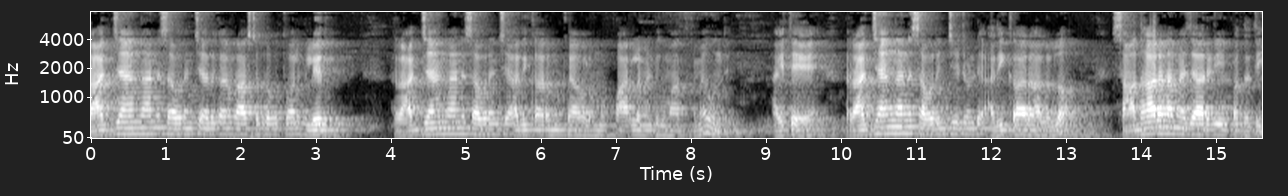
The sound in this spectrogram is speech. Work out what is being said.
రాజ్యాంగాన్ని సవరించే అధికారం రాష్ట్ర ప్రభుత్వాలకు లేదు. రాజ్యాంగాన్ని సవరించే అధికారం కేవలము పార్లమెంటుకు మాత్రమే ఉంది. అయితే రాజ్యాంగాన్ని సవరించేటువంటి అధికారాలలో సాధారణ మెజారిటీ పద్ధతి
